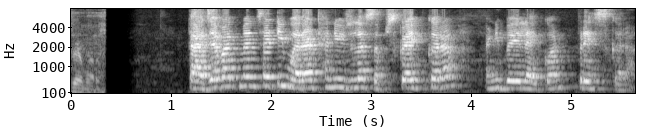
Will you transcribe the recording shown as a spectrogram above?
जय महाराष्ट्र. ताज्या बातम्यांसाठी मराठा न्यूजला सबस्क्राईब करा आणि बेल आयकॉन प्रेस करा.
